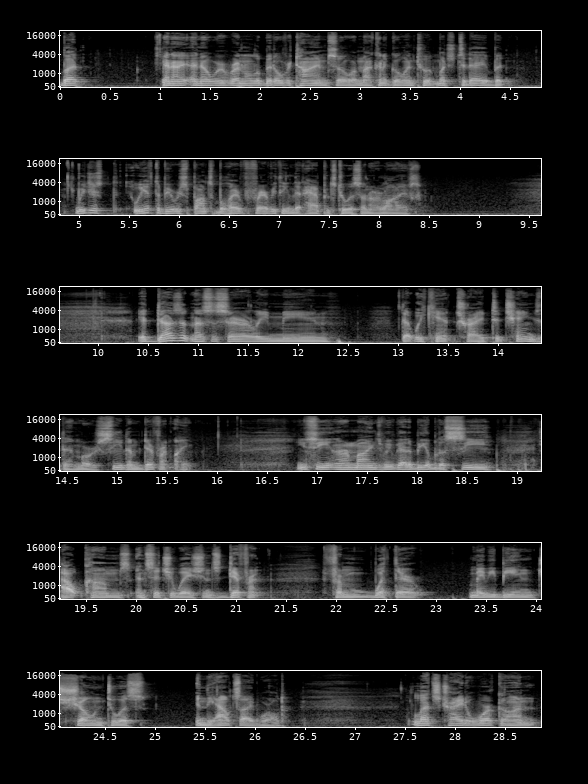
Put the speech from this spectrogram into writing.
but, and I, I know we're running a little bit over time, so I'm not going to go into it much today, but we just, we have to be responsible for everything that happens to us in our lives it doesn't necessarily mean that we can't try to change them or see them differently. You see, in our minds, we've got to be able to see outcomes and situations different from what they're maybe being shown to us in the outside world. Let's try to work on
